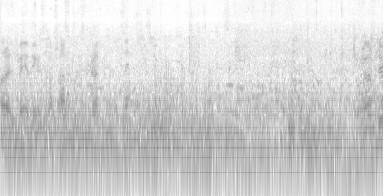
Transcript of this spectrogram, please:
Ahora el medio tiene que ser más rápido que sacar. ¿No lo metió?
